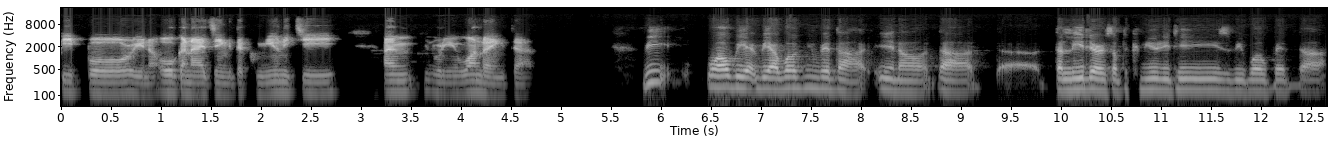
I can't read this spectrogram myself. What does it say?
people, you know, organizing the community. I'm really wondering that. We well, we are, we are working with uh, you know the, the leaders of the communities. We work with uh,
